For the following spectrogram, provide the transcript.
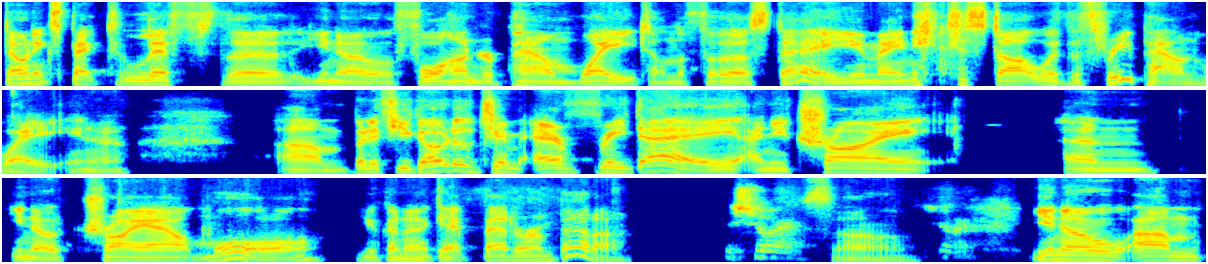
Don't expect to lift the, you know, 400 pound weight on the first day. You may need to start with the three pound weight, you know. Um, but if you go to the gym every day and you try and, you know, try out more, you're going to get better and better. For sure. So, sure. you know, um,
